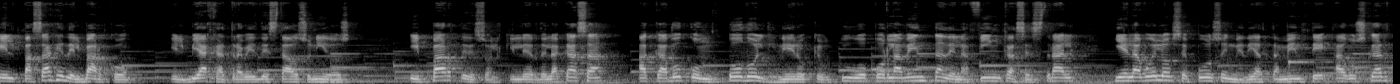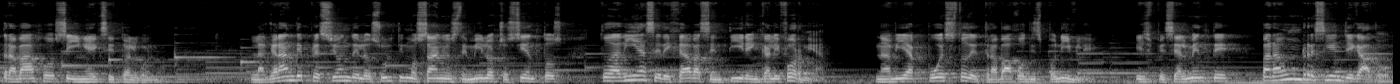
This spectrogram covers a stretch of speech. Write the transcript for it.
El pasaje del barco, el viaje a través de Estados Unidos y parte de su alquiler de la casa acabó con todo el dinero que obtuvo por la venta de la finca ancestral y el abuelo se puso inmediatamente a buscar trabajo sin éxito alguno. La Gran Depresión de los últimos años de 1800 todavía se dejaba sentir en California. No había puesto de trabajo disponible especialmente para un recién llegado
